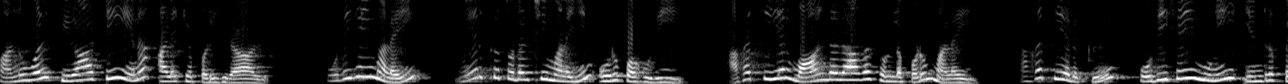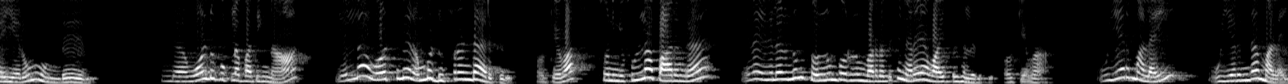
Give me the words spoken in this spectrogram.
பனுவல் பிராட்டி என அழைக்கப்படுகிறாள். பொதிகை மலை மேற்கு தொடர்ச்சி மலையின் ஒரு பகுதி. அகத்தியர் வாழ்ந்ததாக சொல்லப்படும் மலை. அகத்தியருக்கு பொதிகை முனி என்ற பெயரும் உண்டு. இந்த ஓல்டு புக்ல பாத்தீங்கன்னா எல்லா வேர்ட்ஸுமே ரொம்ப டிஃப்ரெண்டா இருக்குது. ஓகேவா ஸோ நீங்க ஃபுல்லா பாருங்க. ஏன்னா இதுல இருந்தும் சொல்லும் பொருளும் வர்றதுக்கு நிறைய வாய்ப்புகள் இருக்கு. ஓகேவா உயர்மலை உயர்ந்த மலை.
